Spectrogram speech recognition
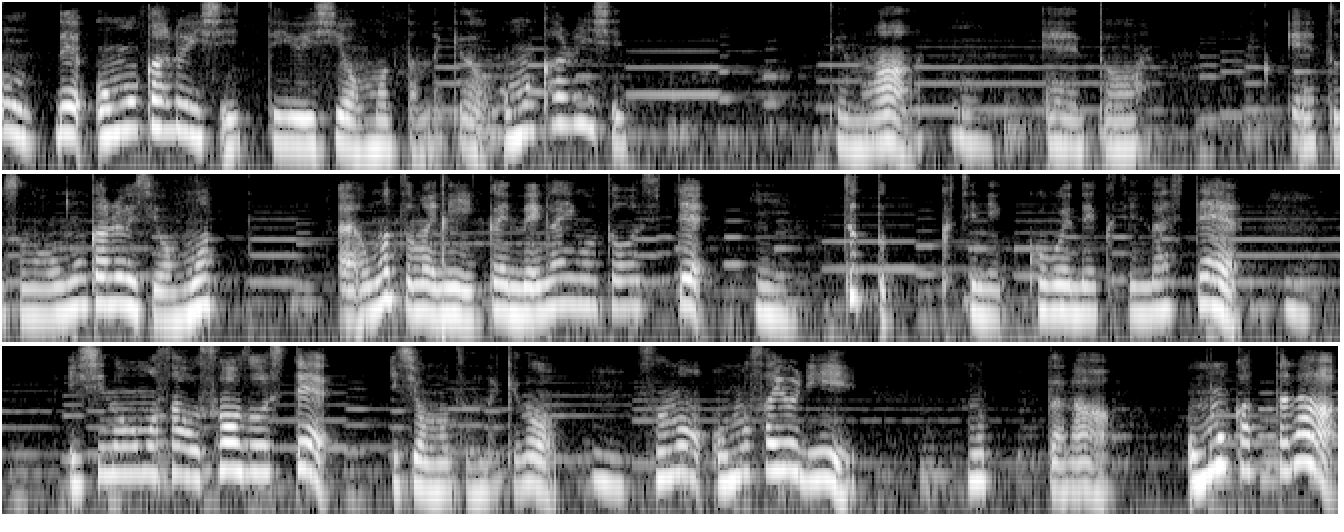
うん。で重軽石っていう石を持ったんだけど重軽石っていうのはえっ、とえっ、とその重軽石をもあ持つ前に一回願い事をしてうん。ちょっと口に小声で口に出して石の重さを想像して石を持つんだけどうん。その重さより持ったら重かったら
